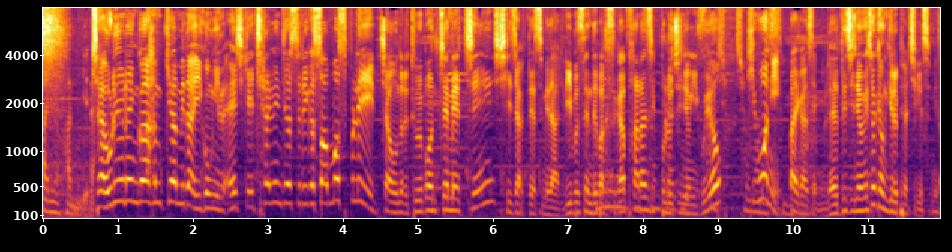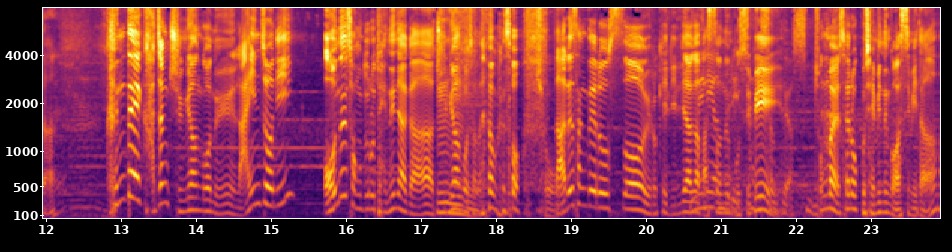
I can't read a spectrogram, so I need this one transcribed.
환영합니다. 자, 우리 은행과 함께합니다. 2021 LCK 챌린저스 리그 썸머 스플릿. 자, 오늘의 두 번째 매치 시작됐습니다. 리브 샌드박스가 파란색 블루 진영이고요. T1이 빨간색 레드 진영에서 경기를 펼치겠습니다. 근데 가장 중요한 거는 라인전이 어느 정도로 되느냐가 중요한 음. 거잖아요. 그래서 나르 상대로서 이렇게 릴리아가 맞서는 모습이 정말 새롭고 재밌는 것 같습니다.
